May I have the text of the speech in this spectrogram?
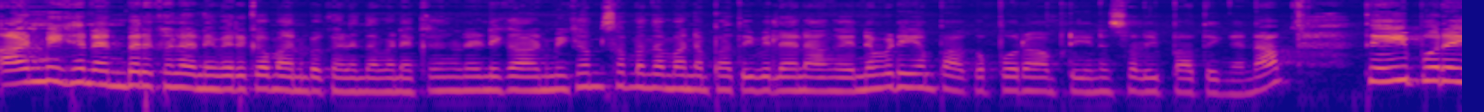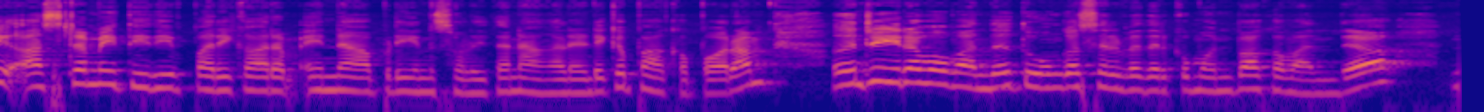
ஆன்மீக நண்பர்கள் அனைவருக்கும் அன்பு கலந்த வணக்கங்கள். இன்றைக்கி ஆன்மீகம் சம்மந்தமான பதிவில் நாங்கள் என்ன விடயம் பார்க்க போகிறோம் அப்படின்னு சொல்லி பார்த்தீங்கன்னா தேய்புரை அஷ்டமி திதி பரிகாரம் என்ன அப்படின்னு சொல்லி தான் நாங்கள் இன்றைக்கு பார்க்க போகிறோம் இன்று இரவு வந்து தூங்க செல்வதற்கு முன்பாக வந்து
